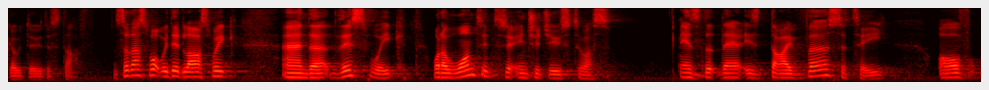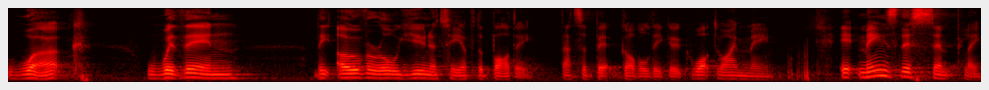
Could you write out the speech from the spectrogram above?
Go do the stuff. So that's what we did last week. And uh, this week, what I wanted to introduce to us is that there is diversity of work within the overall unity of the body. That's a bit gobbledygook. What do I mean? It means this simply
